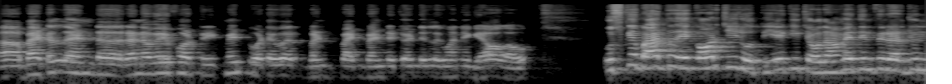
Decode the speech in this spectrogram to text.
battle and run away for treatment whatever bandage वैंडेज लगवाने गया होगा वो। उसके बाद एक और चीज़ होती है कि चौदहवें दिन फिर अर्जुन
